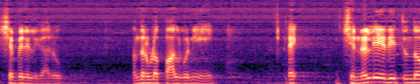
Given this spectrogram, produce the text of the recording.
షబ్బిరెల్లి గారు అందరూ కూడా పాల్గొని అంటే జనరల్లీ ఏదైతుందో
